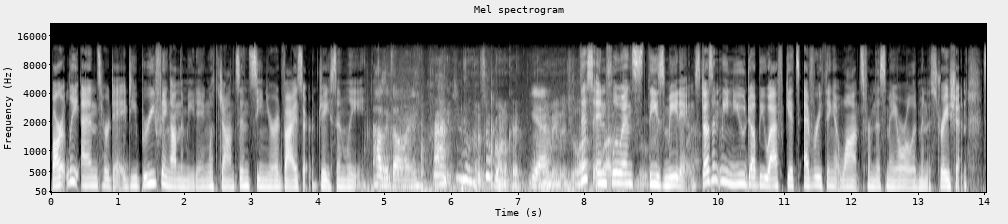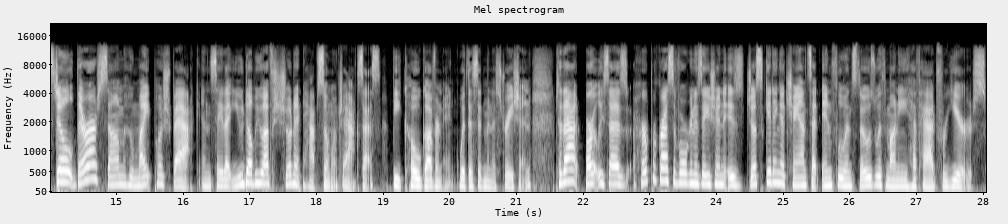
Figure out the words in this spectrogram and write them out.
Bartley ends her day debriefing on the meeting with Johnson's senior advisor, Jason Lee. How's it going? Uh, you know, it's going okay. Yeah. I mean, lot, this influence, these meetings, doesn't doesn't mean UWF gets everything it wants from this mayoral administration. Still, there are some who might push back and say that UWF shouldn't have so much access, be co governing with this administration. To that, Bartley says her progressive organization is just getting a chance at influence those with money have had for years.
